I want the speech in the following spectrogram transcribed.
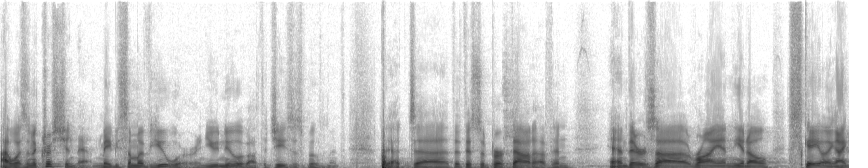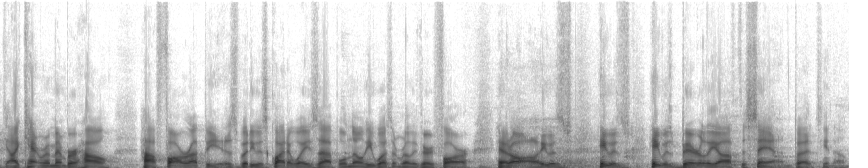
I wasn't a Christian then. Maybe some of you were, and you knew about the Jesus movement that, uh, that this was birthed out of. And, and there's uh, Ryan, you know, scaling. I, I can't remember how, how far up he is, but he was quite a ways up. Well, no, he wasn't really very far at all. He was, he was, he was barely off the sand, but, you know,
